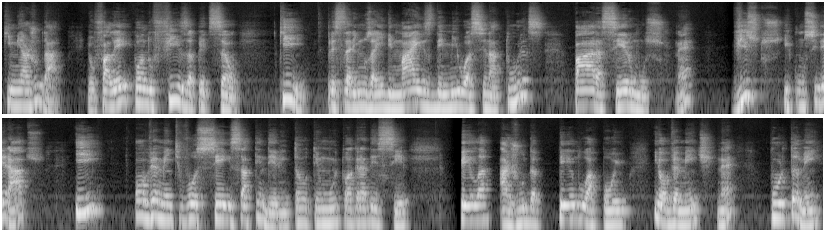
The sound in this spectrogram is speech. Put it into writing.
que me ajudaram. Eu falei quando fiz a petição que precisaríamos aí de mais de mil assinaturas para sermos né, vistos e considerados. E obviamente vocês atenderam. Então eu tenho muito a agradecer pela ajuda, pelo apoio e obviamente, né, por também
